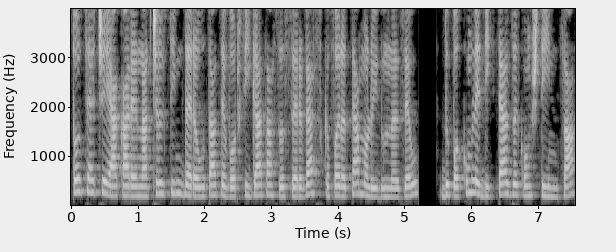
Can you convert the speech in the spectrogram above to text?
Toți aceia care în acel timp de răutate vor fi gata să servească fără teamă lui Dumnezeu, după cum le dictează conștiința,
